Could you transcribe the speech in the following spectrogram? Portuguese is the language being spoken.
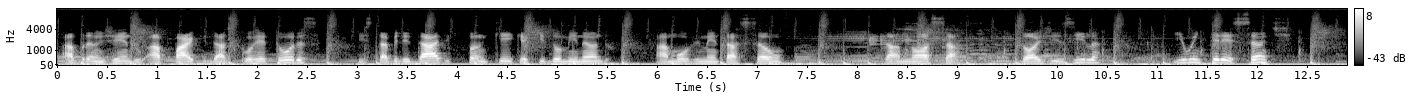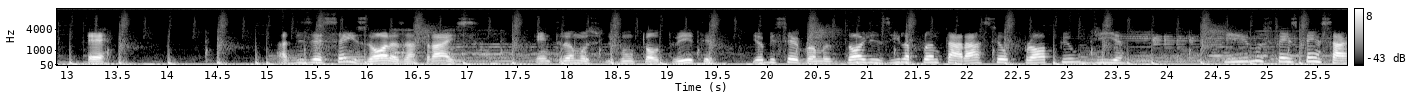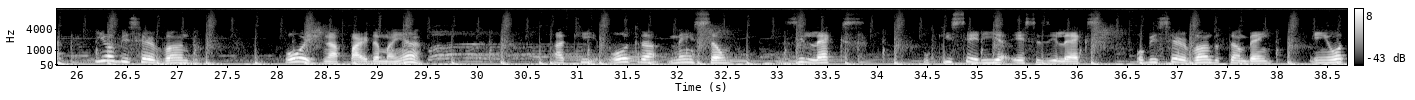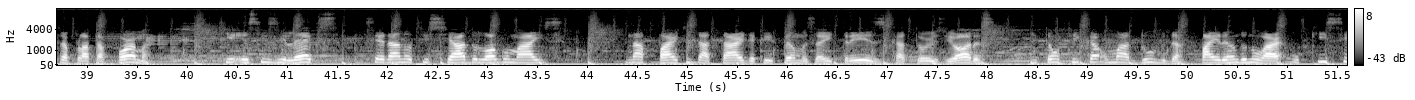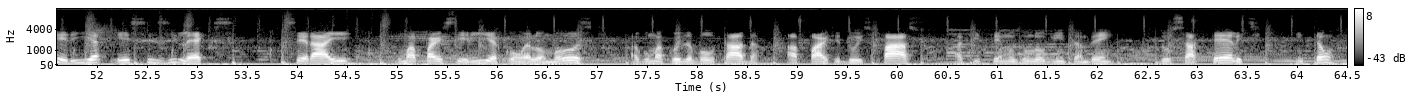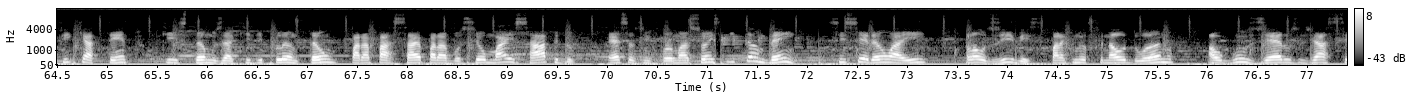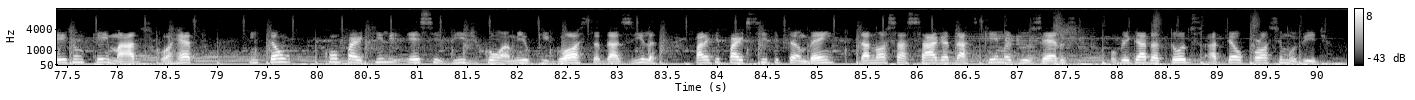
abrangendo a parte das corretoras, estabilidade, pancake aqui dominando a movimentação da nossa Dogezilla e o interessante é há 16 horas atrás entramos junto ao Twitter e observamos Dogezilla plantará seu próprio dia. E nos fez pensar. E observando hoje na parte da manhã, aqui outra menção, Zilex. O que seria esse Zilex? Observando também em outra plataforma que esse Zilex será noticiado logo mais na parte da tarde, acreditamos aí 13, 14 horas, então fica uma dúvida pairando no ar: o que seria esse Zilex? Será aí uma parceria com o Elon Musk, alguma coisa voltada à parte do espaço? Aqui temos um login também do satélite. Então fique atento que estamos aqui de plantão para passar para você o mais rápido essas informações e também se serão aí plausíveis para que no final do ano alguns zeros já sejam queimados, correto? Então compartilhe esse vídeo com um amigo que gosta da Zila para que participe também da nossa saga das queimas dos zeros. Obrigado a todos, até o próximo vídeo.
